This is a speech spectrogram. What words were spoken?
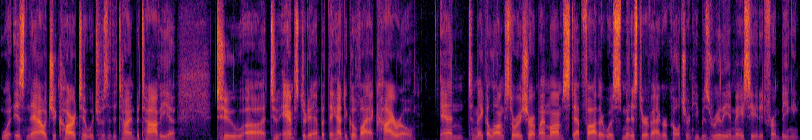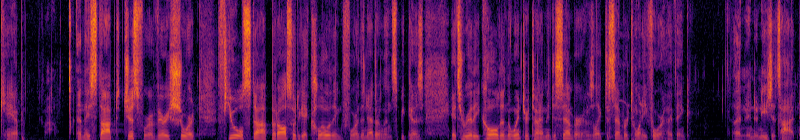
what is now Jakarta, which was at the time Batavia, to uh, to Amsterdam, but they had to go via Cairo. And to make a long story short, my mom's stepfather was Minister of Agriculture, and he was really emaciated from being in camp. Wow. And they stopped just for a very short fuel stop, but also to get clothing for the Netherlands because it's really cold in the wintertime in December. It was like December 24th, I think. In Indonesia, it's hot.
